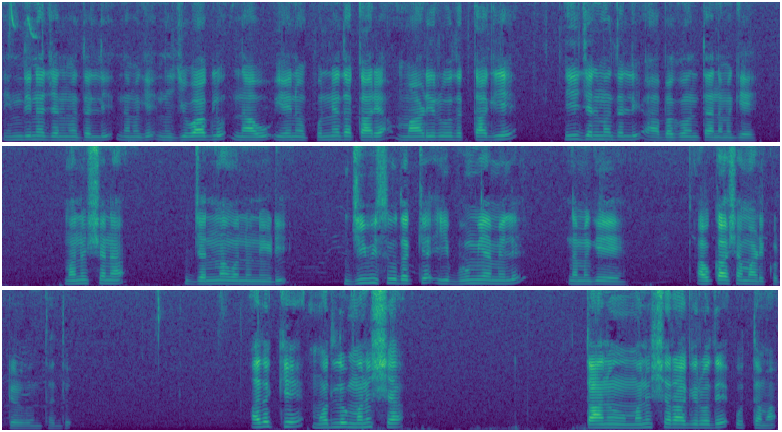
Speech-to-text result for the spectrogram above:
ಹಿಂದಿನ ಜನ್ಮದಲ್ಲಿ ನಮಗೆ ನಿಜವಾಗ್ಲೂ ನಾವು ಏನೋ ಪುಣ್ಯದ ಕಾರ್ಯ ಮಾಡಿರುವುದಕ್ಕಾಗಿಯೇ ಈ ಜನ್ಮದಲ್ಲಿ ಆ ಭಗವಂತ ನಮಗೆ ಮನುಷ್ಯನ ಜನ್ಮವನ್ನು ನೀಡಿ ಜೀವಿಸುವುದಕ್ಕೆ ಈ ಭೂಮಿಯ ಮೇಲೆ ನಮಗೆ ಅವಕಾಶ ಮಾಡಿಕೊಟ್ಟಿರುವಂಥದ್ದು. ಅದಕ್ಕೆ ಮೊದಲು ಮನುಷ್ಯ, ತಾನು ಮನುಷ್ಯರಾಗಿರೋದೇ ಉತ್ತಮ.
